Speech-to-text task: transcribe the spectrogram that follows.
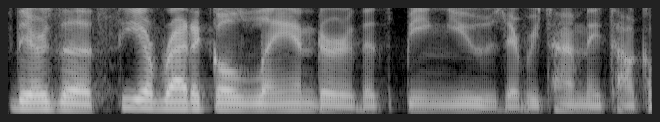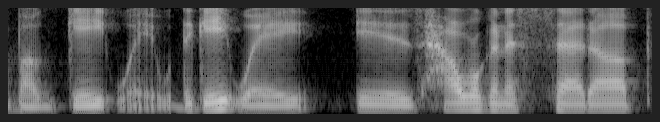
there's a theoretical lander that's being used every time they talk about gateway. The gateway is how we're going to set up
